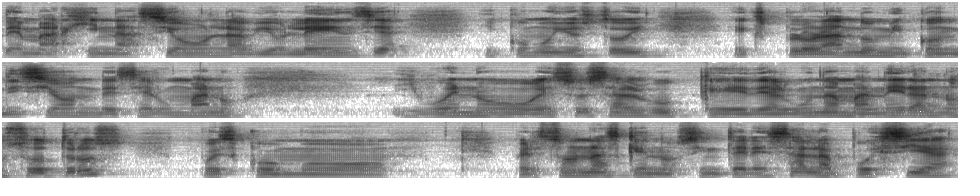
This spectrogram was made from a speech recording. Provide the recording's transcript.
de marginación, la violencia y cómo yo estoy explorando mi condición de ser humano. Y bueno, eso es algo que de alguna manera nosotros, pues como personas que nos interesa la poesía,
